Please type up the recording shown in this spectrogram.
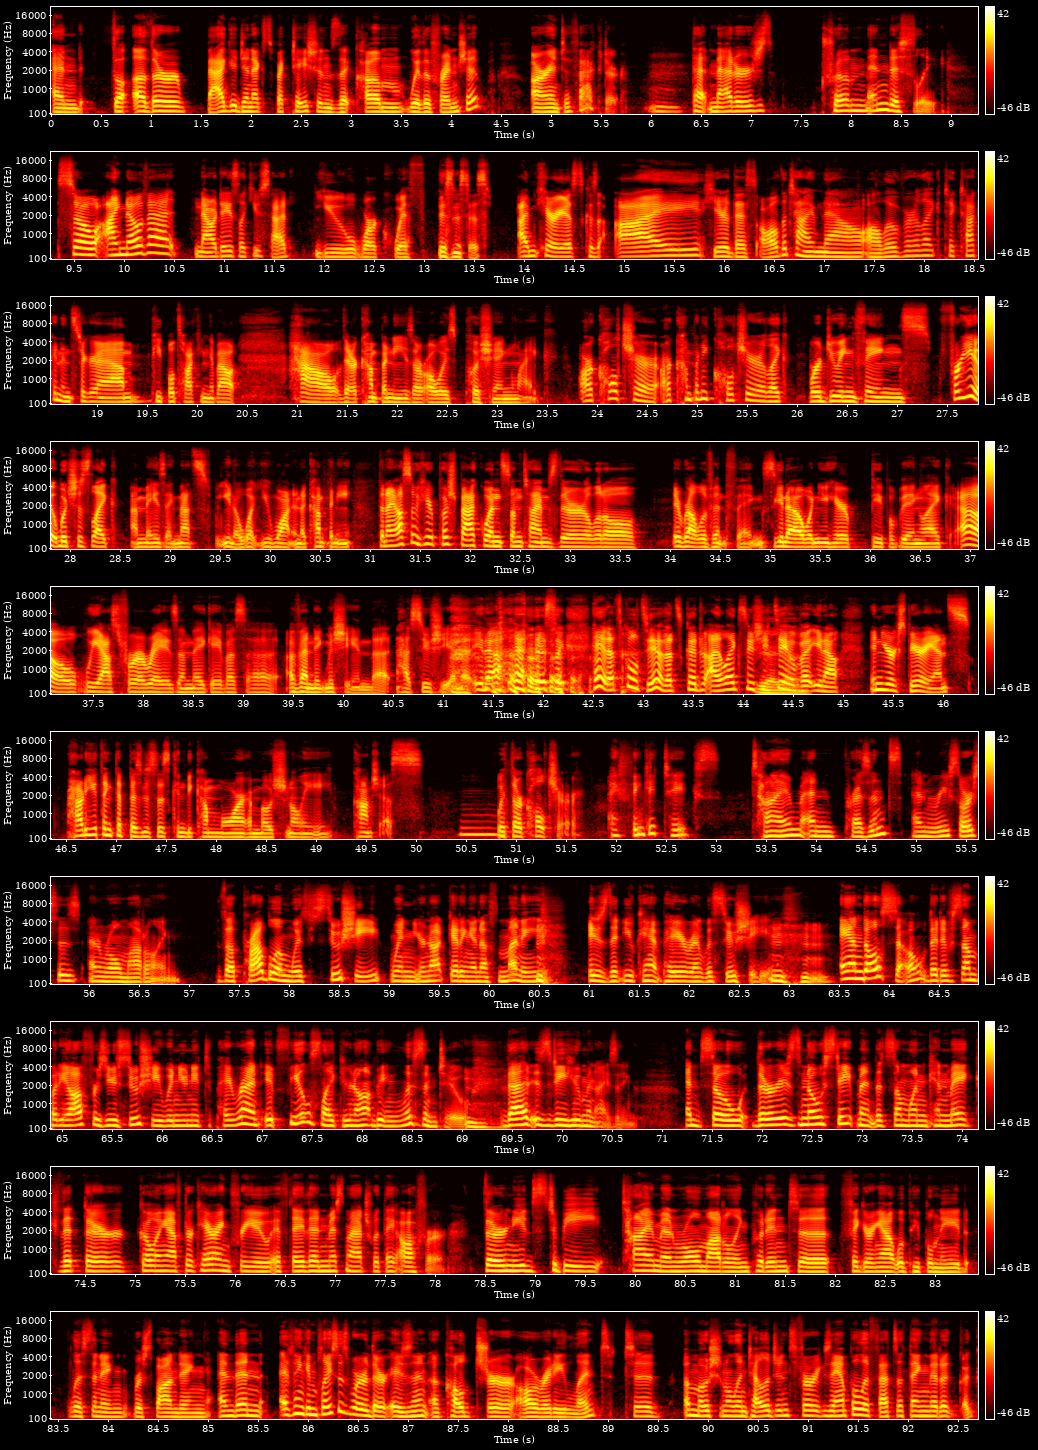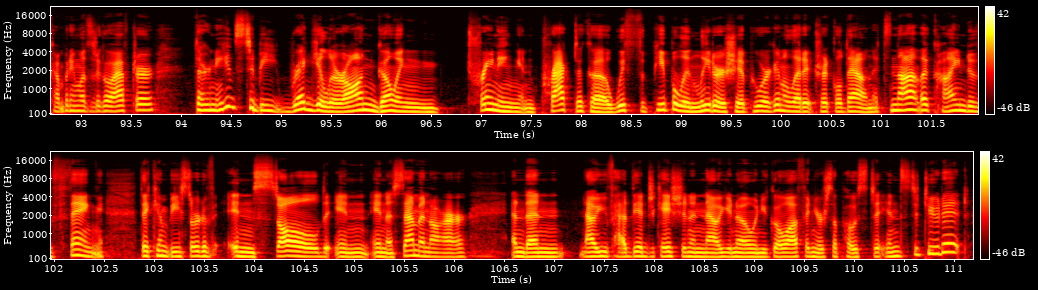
And the other baggage and expectations that come with a friendship aren't a factor. Mm. That matters tremendously. So I know that nowadays, like you said, you work with businesses. I'm curious because I hear this all the time now, all over like TikTok and Instagram. People talking about how their companies are always pushing like our culture, our company culture, like we're doing things for you, which is like amazing. That's, you know, what you want in a company. Then I also hear pushback when sometimes they're a little irrelevant things. You know, when you hear people being like, oh, we asked for a raise and they gave us a, a vending machine that has sushi in it. You know, it's like, hey, that's cool too. That's good. I like sushi Yeah, too. yeah. But, you know, in your experience, how do you think that businesses can become more emotionally conscious hmm. with their culture? I think it takes time and presence and resources and role modeling. The problem with sushi when you're not getting enough money is that you can't pay your rent with sushi. Mm-hmm. And also that if somebody offers you sushi when you need to pay rent, it feels like you're not being listened to. Mm. That is dehumanizing. And so there is no statement that someone can make that they're going after caring for you if they then mismatch what they offer. There needs to be time and role modeling put into figuring out what people need, listening, responding. And then I think in places where there isn't a culture already lent to emotional intelligence, for example, if that's a thing that a, a company wants to go after, there needs to be regular, ongoing training and practica with the people in leadership who are going to let it trickle down. It's not the kind of thing that can be sort of installed in in a seminar and then now you've had the education and now you know and you go off and you're supposed to institute it.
